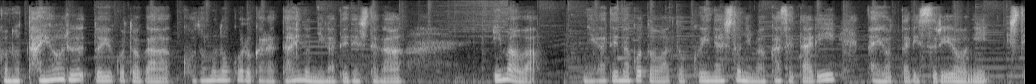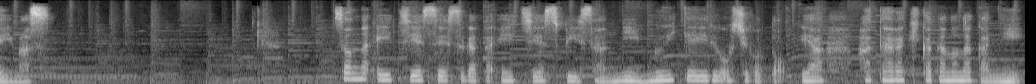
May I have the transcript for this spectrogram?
この頼るということが子供の頃から大の苦手でしたが今は苦手なことは得意な人に任せたり頼ったりするようにしています。そんな HSS 型 HSP さんに向いているお仕事や働き方の中に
